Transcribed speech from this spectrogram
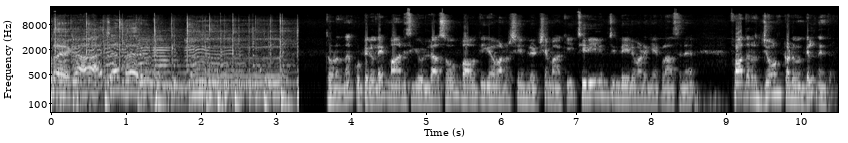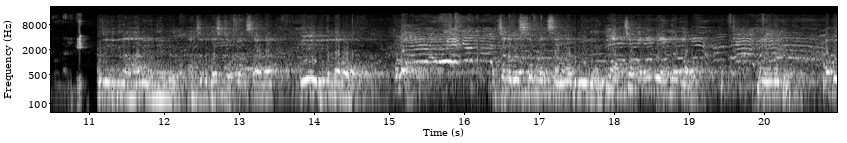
പ്രകാശമരുളുന്നു. തുടർന്ന് കുട്ടികളുടെ മാനസിക ഉല്ലാസവും ഭൗതിക വളർച്ചയും ലക്ഷ്യമാക്കി ചിരിയിലും ചിന്തയിലും അടങ്ങിയ ക്ലാസ്സിന് ഫാദർ ജോൺ കടുവെങ്കിൽ നേതൃത്വം നൽകി. അച്ഛന്റെ ബെസ്റ്റ് നീ അച്ഛൻ പറയുമ്പോൾ എഴുന്നേക്കാവോ അപ്പൊ എഴുന്നേറ്റ്. അപ്പൊ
